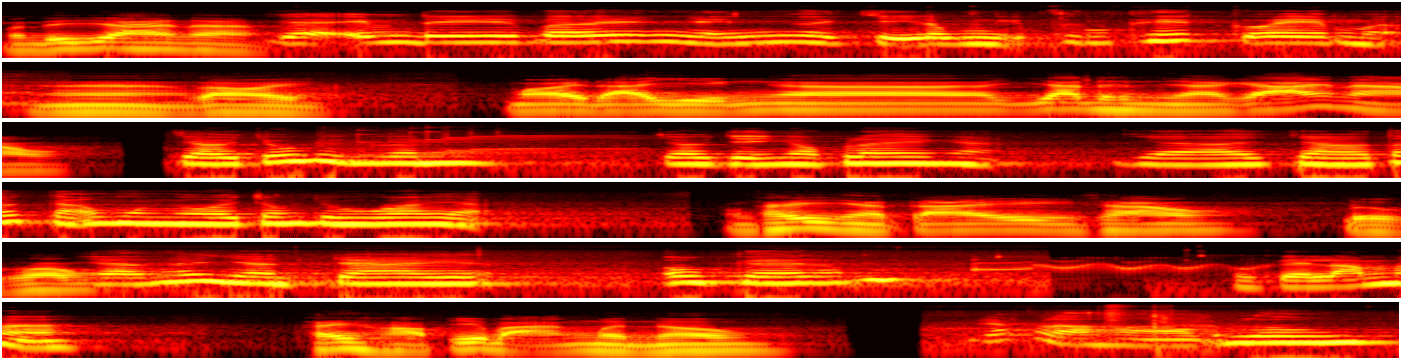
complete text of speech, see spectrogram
Mình đi với ai nè? Dạ em đi với những người chị đồng nghiệp thân thiết của em ạ. À rồi. Mời đại diện à, gia đình nhà gái nào? Chào chú Việt Linh, chào chị Ngọc Lan ạ. Dạ chào tất cả mọi người trong trường quay ạ. Con thấy nhà trai sao? Được không? Dạ thấy nhà trai ok lắm. Ok lắm hả thấy hợp với bạn mình không? Rất là hợp luôn,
